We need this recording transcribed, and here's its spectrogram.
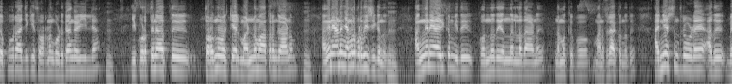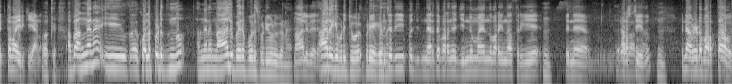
ഗഫൂർ രാജിക്ക് സ്വർണം കൊടുക്കാൻ കഴിയില്ല. ഈ കുടത്തിനകത്ത് തുറന്നു നോക്കിയാൽ മണ്ണ് മാത്രം കാണും. അങ്ങനെയാണ് ഞങ്ങൾ പ്രതീക്ഷിക്കുന്നത്. അങ്ങനെയായിരിക്കും ഇത് കൊന്നത് എന്നുള്ളതാണ് നമുക്കിപ്പോൾ മനസ്സിലാക്കുന്നത്. അന്വേഷണത്തിലൂടെ അത് വ്യക്തമായിരിക്കുകയാണ്. ഓക്കെ. അപ്പൊ അങ്ങനെ ഈ കൊലപ്പെടുത്തുന്നു. അങ്ങനെ നാല് പേരെ പോലീസ് പിടികൊടുക്കണേ നാല് പേര്. ആരൊക്കെ പിടിച്ചു പിടിച്ചത് ഈ ഇപ്പൊ നേരത്തെ പറഞ്ഞ ജിന്നുമ്മ എന്ന് പറയുന്ന സ്ത്രീയെ പിന്നെ അറസ്റ്റ് ചെയ്തു. പിന്നെ അവരുടെ ഭർത്താവ്.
